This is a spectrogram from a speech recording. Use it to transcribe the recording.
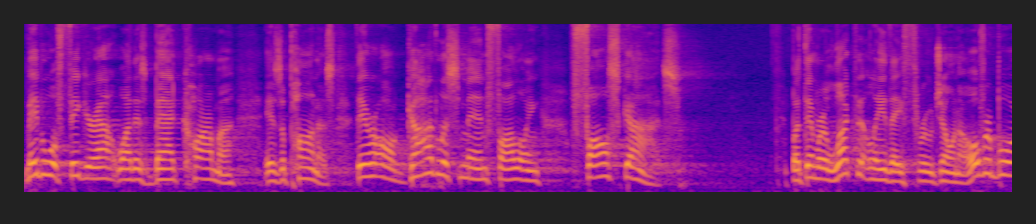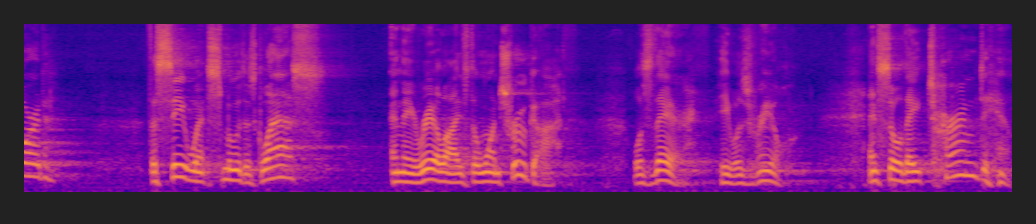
maybe we'll figure out why this bad karma is upon us. They're all godless men following false gods. But then reluctantly, they threw Jonah overboard. The sea went smooth as glass, and they realized the one true God was there. He was real. And so they turned to him.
